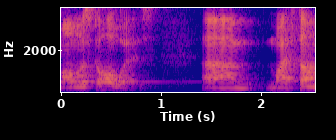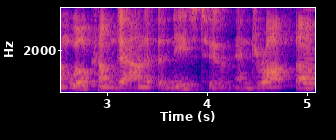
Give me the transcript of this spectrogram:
almost always. Um, my thumb will come down if it needs to and drop thumb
